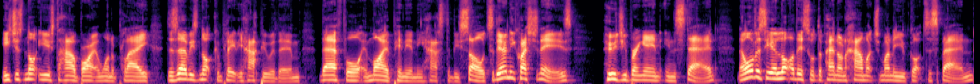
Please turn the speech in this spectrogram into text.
he's just not used to how Brighton want to play. De Zerbi's not completely happy with him. Therefore, in my opinion, he has to be sold. So the only question is, who do you bring in instead? Now, obviously, a lot of this will depend on how much money you've got to spend.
